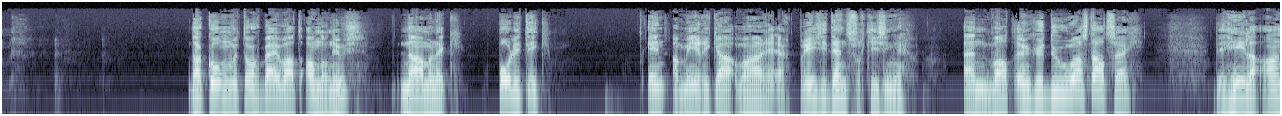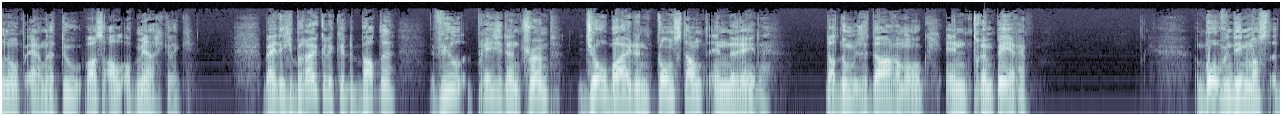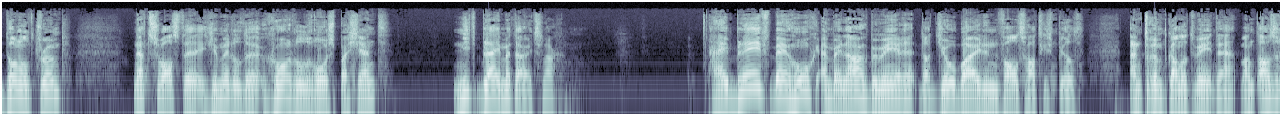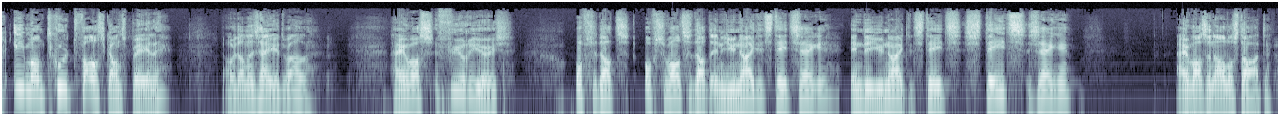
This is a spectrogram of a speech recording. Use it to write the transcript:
Dan komen we toch bij wat ander nieuws, namelijk politiek. In Amerika waren er presidentsverkiezingen. En wat een gedoe was dat zeg. De hele aanloop er naartoe was al opmerkelijk. Bij de gebruikelijke debatten viel president Trump Joe Biden constant in de reden. Dat noemen ze daarom ook in Trumperen. Bovendien was Donald Trump, net zoals de gemiddelde gordelroospatiënt, niet blij met de uitslag. Hij bleef bij hoog en bij laag beweren dat Joe Biden vals had gespeeld. En Trump kan het weten, hè? want als er iemand goed vals kan spelen, nou dan is hij het wel. Hij was furieus. Of, ze dat, of zoals ze dat in de United States zeggen, in de United States States zeggen, hij was in alle staten.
